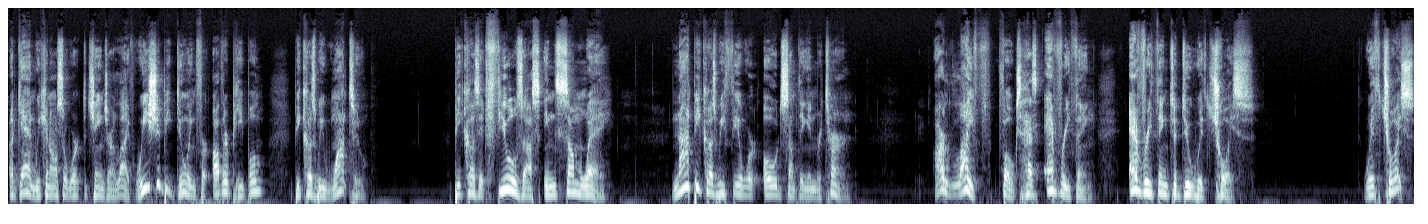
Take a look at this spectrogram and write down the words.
again, we can also work to change our life. We should be doing for other people because we want to, because it fuels us in some way, not because we feel we're owed something in return. Our life, folks, has everything, everything to do with choice. With choice,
